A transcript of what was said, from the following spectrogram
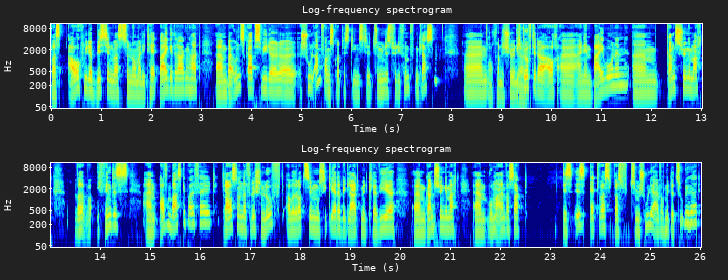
was auch wieder ein bisschen was zur Normalität beigetragen hat. Ähm, bei uns gab es wieder äh, Schulanfangsgottesdienste, zumindest für die fünften Klassen. Ähm, oh, fand ich schön. Ich ja. durfte da auch äh, einem beiwohnen. Ähm, ganz schön gemacht. Ich finde es ähm, auf dem Basketballfeld, draußen an der frischen Luft, aber trotzdem Musiklehrer begleitet mit Klavier, ähm, ganz schön gemacht, ähm, wo man einfach sagt, das ist etwas, was zum Schuljahr einfach mit dazugehört,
